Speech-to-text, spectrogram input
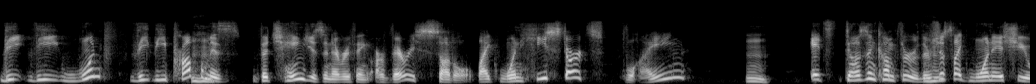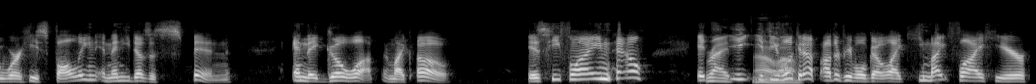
The the one the the problem Mhm. is the changes and everything are very subtle. Like when he starts flying, Mm. It doesn't come through. There's Mhm. just like one issue where he's falling and then he does a spin, and they go up. I'm like, oh, is he flying now? It's, Right. y- If Oh, you wow. look it up, other people will go like, he might fly here.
